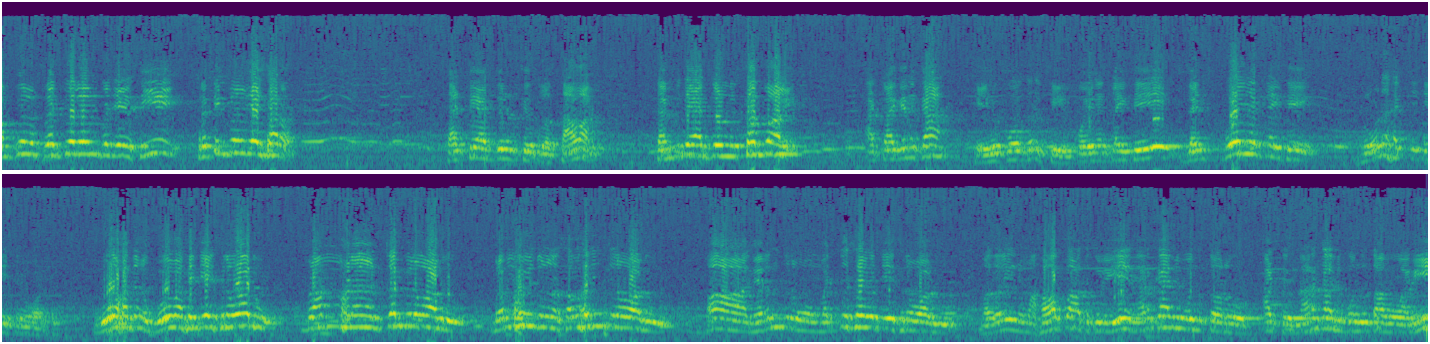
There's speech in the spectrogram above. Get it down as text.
అగ్గులు ప్రజ్వలింపజేసి ప్రతిజ్ఞలు చేశారు. తట్టి అర్జునుడి చేతిలో తావాలి చంపితే అర్జునుడు చంపాలి. అట్లా గనుక చేయకపోక చేయకపోయినట్లయితే గడిచిపోయినట్లయితే ద్రోణ హత్య చేసిన వాడు గోహతను గోవధ చేసిన వాడు బ్రాహ్మణులను చంపిన వాడు బ్రహ్మవిధులను సంహరించిన వాడు ఆ నిరంతరం మధ్యసేవ చేసిన వాడు మొదలైన మహాపాతకులు ఏ నరకాన్ని పొందుతారో అట్టి నరకాన్ని పొందుతాము అని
